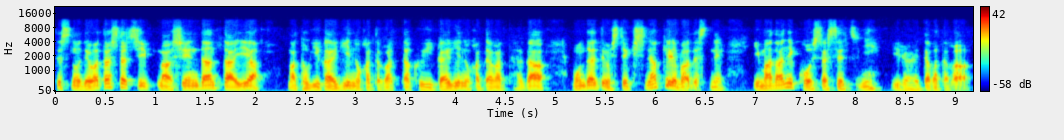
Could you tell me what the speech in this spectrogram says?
ですので、私たち、まあ、支援団体やまあ、都議会議員の方々、区議会議員の方々が問題点を指摘しなければですね、いまだにこうした施設に入れられた方が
